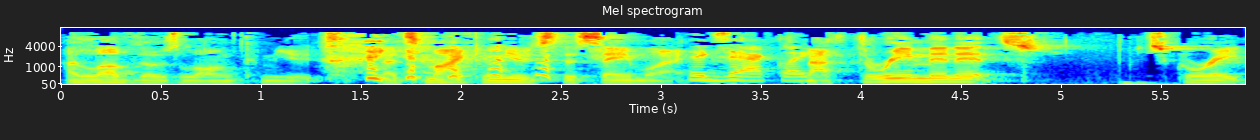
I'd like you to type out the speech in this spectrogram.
I love those long commutes. That's my commutes the same way. Exactly. About three minutes, it's great.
